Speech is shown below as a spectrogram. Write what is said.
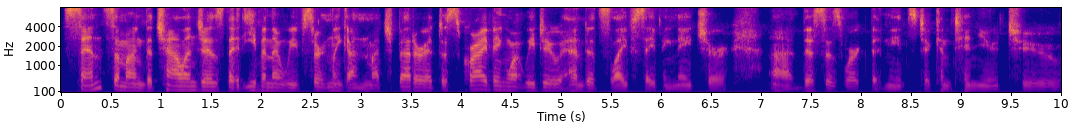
sense among the challenges that even though we've certainly gotten much better at describing what we do and its life-saving nature, uh, this is work that needs to continue to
